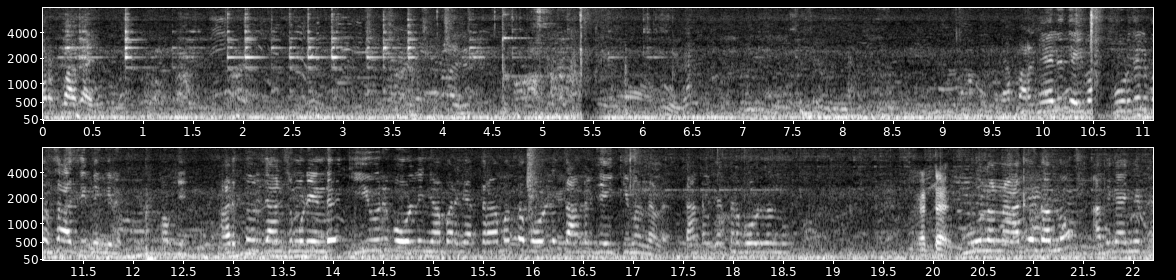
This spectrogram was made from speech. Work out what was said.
ഉറപ്പാകാൻ ഞാൻ പറഞ്ഞാൽ ദൈവം കൂടുതൽ പ്രസാദിച്ചില്ലെങ്കിലും ഓക്കെ അടുത്തൊരു ചാൻസും കൂടി ഉണ്ട്. ഈ ഒരു ബോളിൽ ഞാൻ പറയാം എത്രാമത്തെ ബോളിൽ താങ്കൾ ജയിക്കുമെന്നുള്ളത്. താങ്കൾക്ക് എത്ര ബോൾ തന്നു? എട്ട്. മൂന്നെണ്ണം ആദ്യം തന്നു അത് കഴിഞ്ഞിട്ട്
